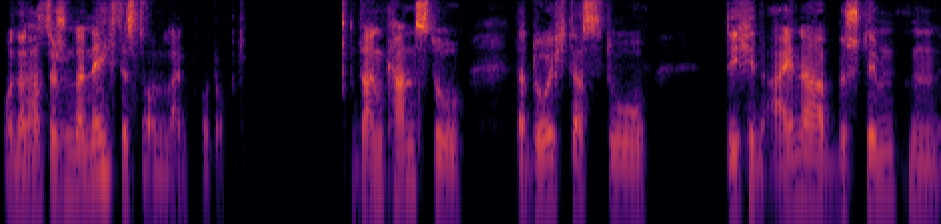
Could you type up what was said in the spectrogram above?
Und dann hast du schon dein nächstes Online-Produkt. Dann kannst du dadurch, dass du dich in einer bestimmten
